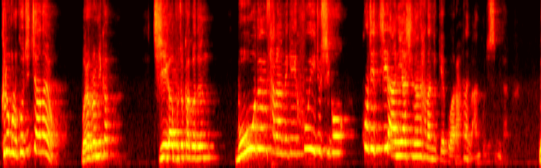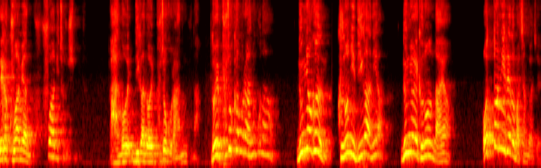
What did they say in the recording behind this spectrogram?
그런 걸로 꾸짖지 않아요. 뭐라 그럽니까? 지혜가 부족하거든 모든 사람에게 후히 주시고 꾸짖지 아니하시는 하나님께 구하라. 하나님 안 꾸짖습니다. 내가 구하면 후하게 쳐주십니다. 아, 너 네가 너의 부족을 아는구나. 너의 부족함을 아는구나. 능력은 근원이 네가 아니야. 능력의 근원은 나야. 어떤 일에도 마찬가지예요.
